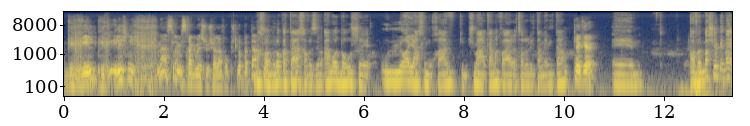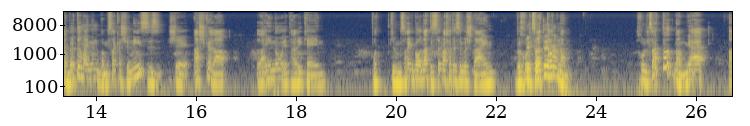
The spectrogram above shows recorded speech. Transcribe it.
גריל, גריליש נכנס למשחק באיזשהו שלב, הוא פשוט לא פתח. נכון, לא? הוא לא פתח, אבל זה היה מאוד ברור שהוא לא היה הכי מוכן. כאילו, תשמע, כמה כבר יצא לו להתאמן איתם. כן, כן. אמ, אבל מה שבעיניי הרבה יותר מעניין במשחק השני זה שאשכרה ראינו את הארי קיין, כאילו משחק בעונת 21-22 בחולצת? טוטנאם. חולצת טוטנאם, היה- אה,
